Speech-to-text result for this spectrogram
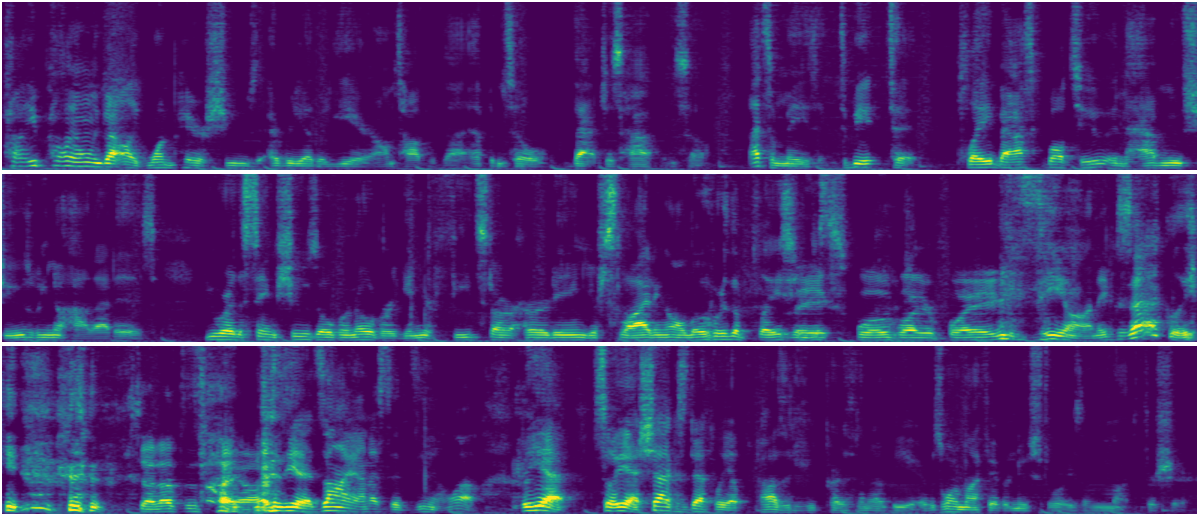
probably, he probably only got like one pair of shoes every other year on top of that up until that just happened. So that's amazing to be to play basketball too and have new shoes. We know how that is. You wear the same shoes over and over again. Your feet start hurting. You're sliding all over the place. They you just explode while you're playing. Zion, exactly. Shout out to Zion. yeah, Zion. I said Zion. Wow. But yeah, so yeah, Shaq is definitely a positive person of the year. It was one of my favorite news stories of the month for sure.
